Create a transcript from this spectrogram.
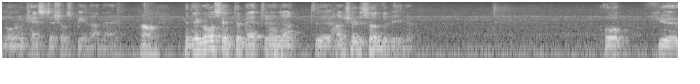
någon orkester som spelade där. Ja. Men det gav sig inte bättre än att eh, han körde sönder bilen. Och... Eh,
